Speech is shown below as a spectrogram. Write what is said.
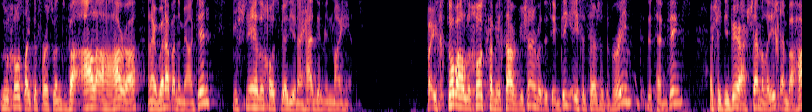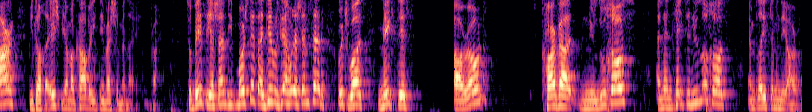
luchos like the first ones, Va'al Ahara, and I went up on the mountain, Shnei Luchos Bedi, and I had them in my hands. Va'ichtov al luchos kamichtav Rishon, I wrote the same thing, Eis Haseres of the ten things, Asher Diber Hashem Aleichem Bahar, Mitoch Eish B'yam HaKava Yitnim Hashem Elei. Fine. So basically, Hashem, Moshe says, I did exactly what Hashem said, which was make this Aron, carve out new luchos, and then take the new luchos and place them in the Aron.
